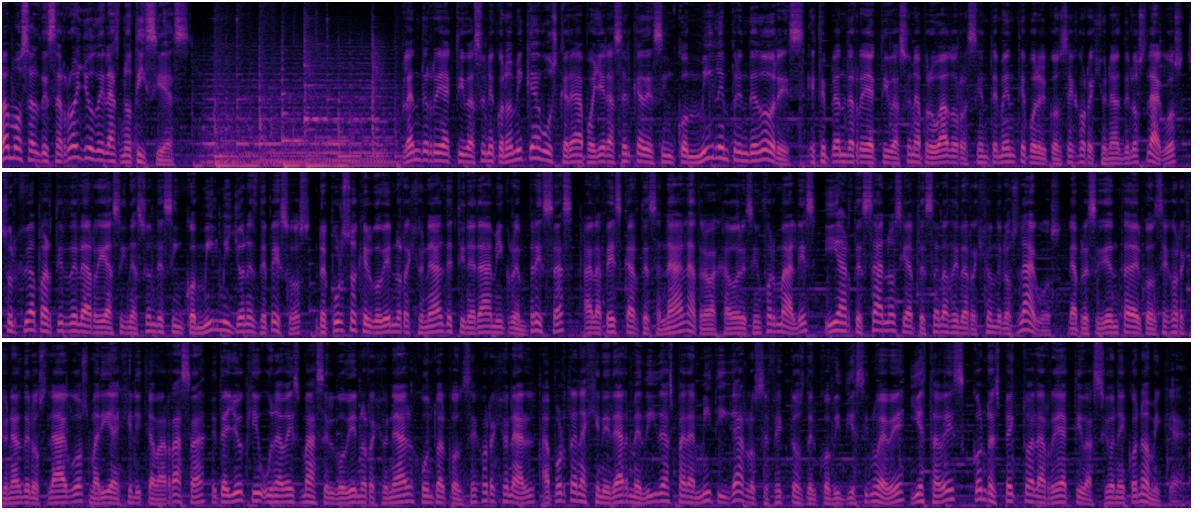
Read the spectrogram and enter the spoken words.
Vamos al desarrollo de las noticias plan de reactivación económica buscará apoyar a cerca de 5.000 emprendedores. Este plan de reactivación aprobado recientemente por el Consejo Regional de los Lagos surgió a partir de la reasignación de 5.000 millones de pesos, recursos que el gobierno regional destinará a microempresas, a la pesca artesanal, a trabajadores informales y a artesanos y artesanas de la región de los lagos. La presidenta del Consejo Regional de los Lagos, María Angélica Barraza, detalló que una vez más el gobierno regional junto al Consejo Regional aportan a generar medidas para mitigar los efectos del COVID-19 y esta vez con respecto a la reactivación económica.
